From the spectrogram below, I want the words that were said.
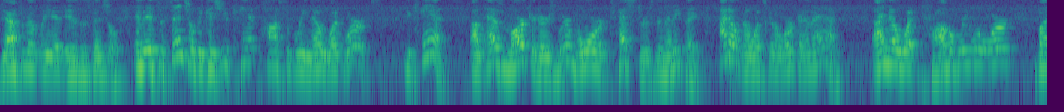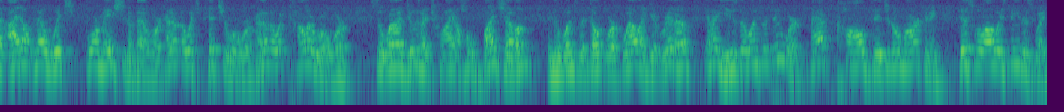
definitely it is essential. And it's essential because you can't possibly know what works. You can't. Um, as marketers we're more testers than anything. I don't know what's going to work in an ad I know what probably will work but I don't know which formation of that'll work. I don't know which picture will work. I don't know what color will work. So what I do is I try a whole bunch of them and the ones that don't work well I get rid of and I use the ones that do work. That's called digital marketing. This will always be this way.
